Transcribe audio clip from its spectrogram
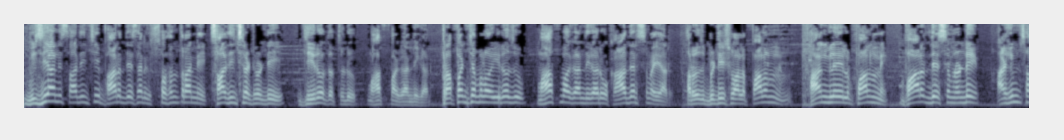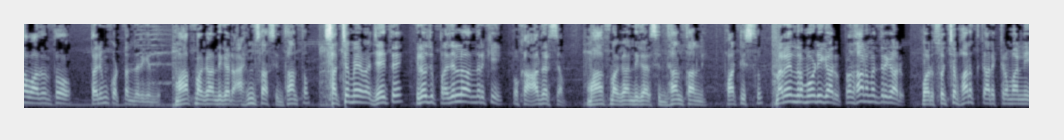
విజయాన్ని సాధించి భారతదేశానికి స్వతంత్రాన్ని సాధించినటువంటి ధీరోదత్తుడు మహాత్మా గాంధీ గారు. ప్రపంచంలో ఈరోజు మహాత్మా గాంధీ గారు ఒక ఆదర్శం అయ్యారు ఆ రోజు బ్రిటిష్ వాళ్ళ పాలన ఆంగ్లేయుల పాలనని భారతదేశం నుండి అహింసావాదంతో తరిమి కొట్టడం జరిగింది. మహాత్మా గాంధీ గారి అహింసా సిద్ధాంతం సత్యమేవ జైతే ఈరోజు ప్రజల్లో అందరికీ ఒక ఆదర్శం. మహాత్మా గాంధీ గారి సిద్ధాంతాల్ని పాటిస్తూ నరేంద్ర మోడీ గారు ప్రధానమంత్రి గారు వారు స్వచ్ఛ భారత్ కార్యక్రమాన్ని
